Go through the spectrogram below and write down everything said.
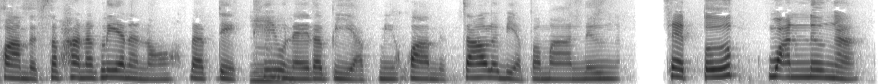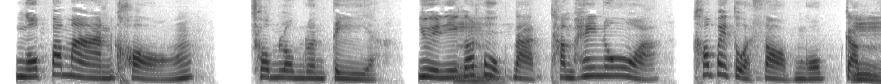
ความแบบสภานักเรียนอะเนาะแบบเด็กที่อืมอยู่ในระเบียบมีความแบบเจ้าระเบียบประมาณนึง เสร็จปุ๊บวันหนึ่งอะงบประมาณของชมรมดนตรีอะอยู่ดีๆก็ถูกตัดทำให้โน่อะเข้าไปตรวจสอบงบกับอืม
